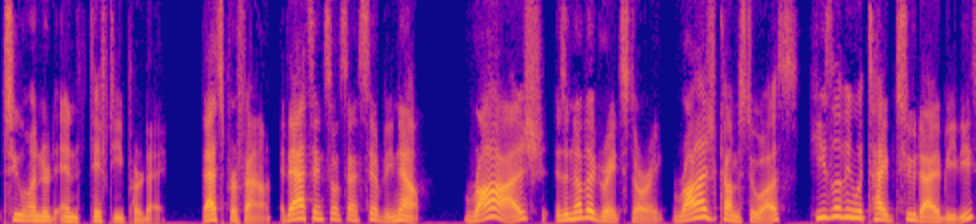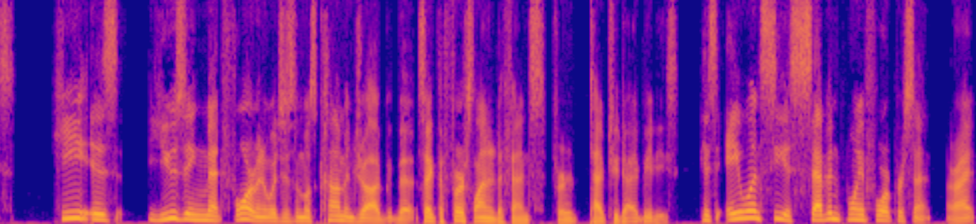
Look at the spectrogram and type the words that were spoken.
to 250 per day. That's profound. That's insulin sensitivity. Now, Raj is another great story. Raj comes to us. He's living with type 2 diabetes. He is using metformin, which is the most common drug. That, it's like the first line of defense for type 2 diabetes. His A1C is 7.4%. All right.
